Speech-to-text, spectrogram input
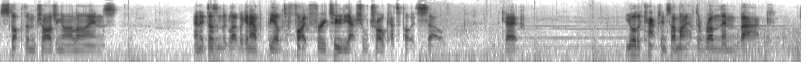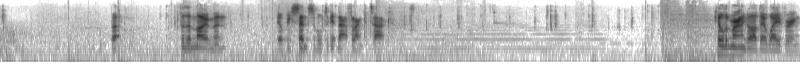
stop them charging our lines. And it doesn't look like we're going to be able to fight through to the actual troll catapult itself. Okay. You're the captain, so I might have to run them back. But for the moment, it'll be sensible to get that flank attack. Kill the Marine Guard, they're wavering.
